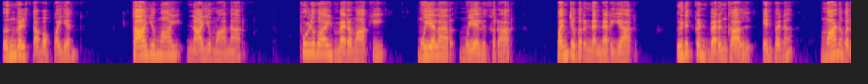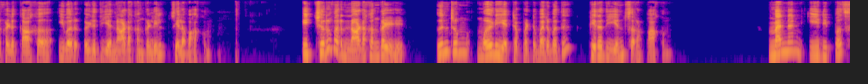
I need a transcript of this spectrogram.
எங்கள் தவப்பயன் தாயுமாய் நாயுமானார் புழுவாய் மரமாகி முயலார் முயலுகிறார் பஞ்சவர்ண நரியார் இடுக்கண் வருங்கால் என்பன மாணவர்களுக்காக இவர் எழுதிய நாடகங்களில் சிலவாகும். இச்சிறுவர் நாடகங்கள் இன்றும் மேடியேற்றப்பட்டு வருவது பிரதியின் சிறப்பாகும். மன்னன் ஈடிப்பஸ்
